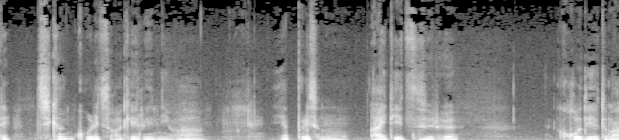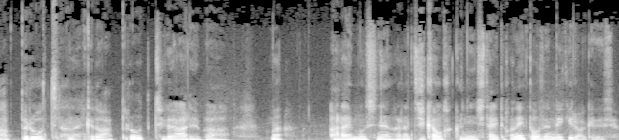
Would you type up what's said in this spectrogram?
で時間効率を上げるにはやっぱりその IT ツールここで言うとまあアップルウォッチなんだけどアップルウォッチがあればまあ洗い物しながら時間を確認したりとかね当然できるわけですよ。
